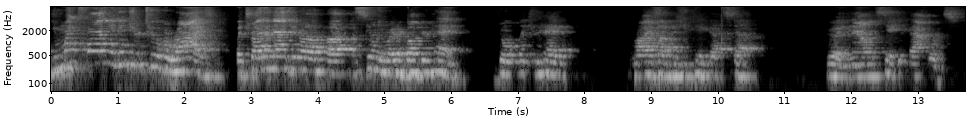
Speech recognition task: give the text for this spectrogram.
you might find an inch or two of a rise, but try to imagine a, a, a ceiling right above your head. Don't let your head rise up as you take that step. Good. Now let's take it backwards.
